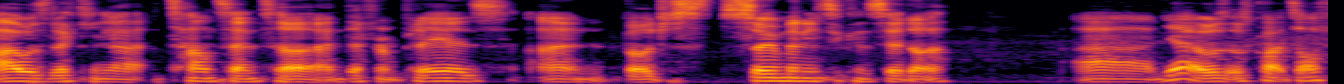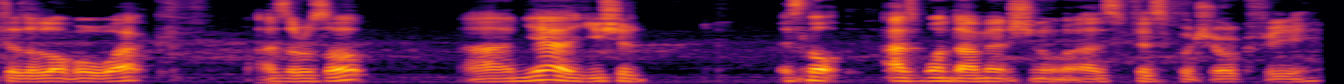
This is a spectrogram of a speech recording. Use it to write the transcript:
I was looking at town center and different players, and were just so many to consider. And yeah, it was, it was quite tough. There's a lot more work as a result. And yeah, you should. It's not as one dimensional as physical geography,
